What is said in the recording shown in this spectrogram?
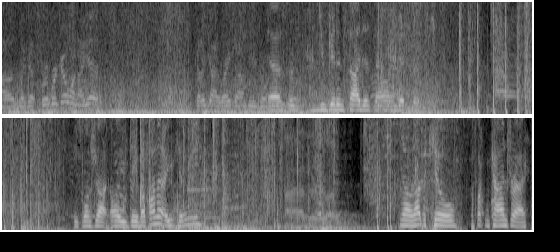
I was like, that's where we're going, I guess. Got a guy right down here going. Yeah, so you get inside this now and get this. He's one shot. Oh, you gave up on it? Are you kidding me? I had to reload. No, not the kill. The fucking contract.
